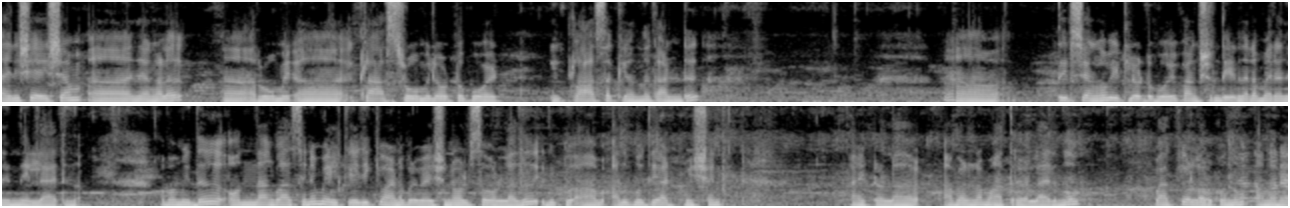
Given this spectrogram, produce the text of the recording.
അതിനുശേഷം ഞങ്ങൾ റൂമിൽ ക്ലാസ് റൂമിലോട്ട് പോയി ഈ ക്ലാസ്സൊക്കെ ഒന്ന് കണ്ട് തിരിച്ചങ്ങ് വീട്ടിലോട്ട് പോയി. ഫങ്ഷൻ തീരുന്നിടം വരെ നിന്നില്ലായിരുന്നു. അപ്പം ഇത് ഒന്നാം ക്ലാസ്സിനും എൽ കെ ജിക്കുമാണ് പ്രവേശനോത്സവം ഉള്ളത്. ഇത് അത് പുതിയ അഡ്മിഷൻ ആയിട്ടുള്ള അവരുടെ മാത്രമേ ഉള്ളായിരുന്നു. ബാക്കിയുള്ളവർക്കൊന്നും അങ്ങനെ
